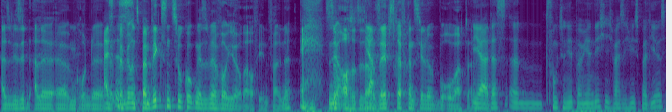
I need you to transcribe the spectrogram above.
also wir sind alle äh, im Grunde, Also wenn wir uns beim Wichsen zugucken, sind wir Voyeure auf jeden Fall, ne? Sind So, ja auch sozusagen ja. selbstreferenzielle Beobachter. Ja, das ähm, funktioniert bei mir nicht. Ich weiß nicht, wie es bei dir ist.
